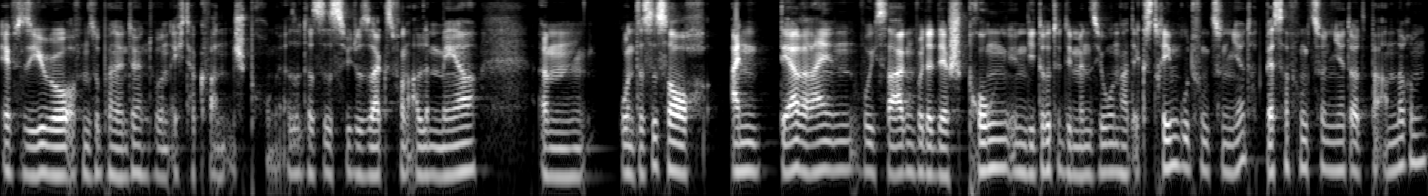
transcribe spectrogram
F-Zero auf dem Super Nintendo ein echter Quantensprung. Also das ist, wie du sagst, von allem mehr. Ähm, und das ist auch ein der Reihen, wo ich sagen würde, der Sprung in die dritte Dimension hat extrem gut funktioniert, hat besser funktioniert als bei anderen.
